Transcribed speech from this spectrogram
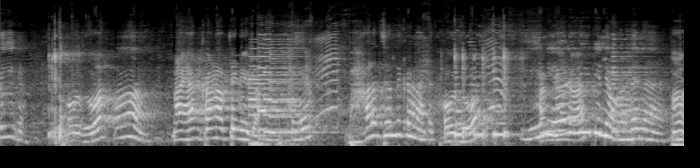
ನೋಡಿ ಈಗ. ಹೌದು. ಹಾ. ನಾ ಹೆಂಗ್ ಕಾಣತ್ತೇನೆ ಈಗ? ಬಹಳ ಚಂದ ಕಾಣಕತ್ತ. ಹೌದು. ಏನ್ ಹೇಳಿದೀನಿ ಅಲ್ಲೆಲ್ಲ. ಹಾ.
